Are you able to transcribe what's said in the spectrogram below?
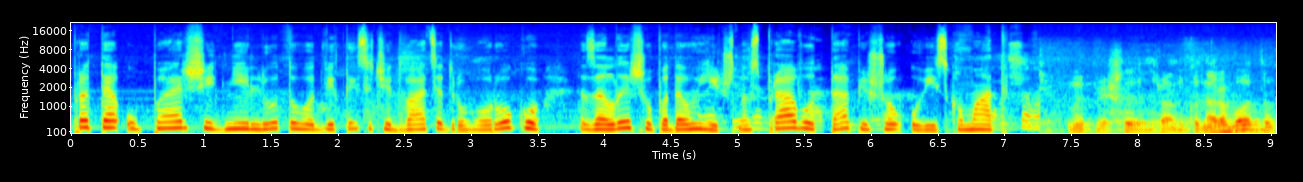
Проте у перші дні лютого 2022 року залишив педагогічну справу та пішов у військкомат. Ми прийшли зранку на роботу,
